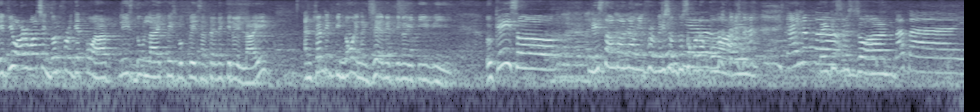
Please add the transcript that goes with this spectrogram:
If you are watching, don't forget po ha, please do like Facebook page ng Trending Pinoy Live and Trending Pinoy ng JMA Pinoy TV. Okay, so, please tama na ang information. Gusto ko na kumain. Kain na po! Thank you, Miss Joanne. Bye-bye!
